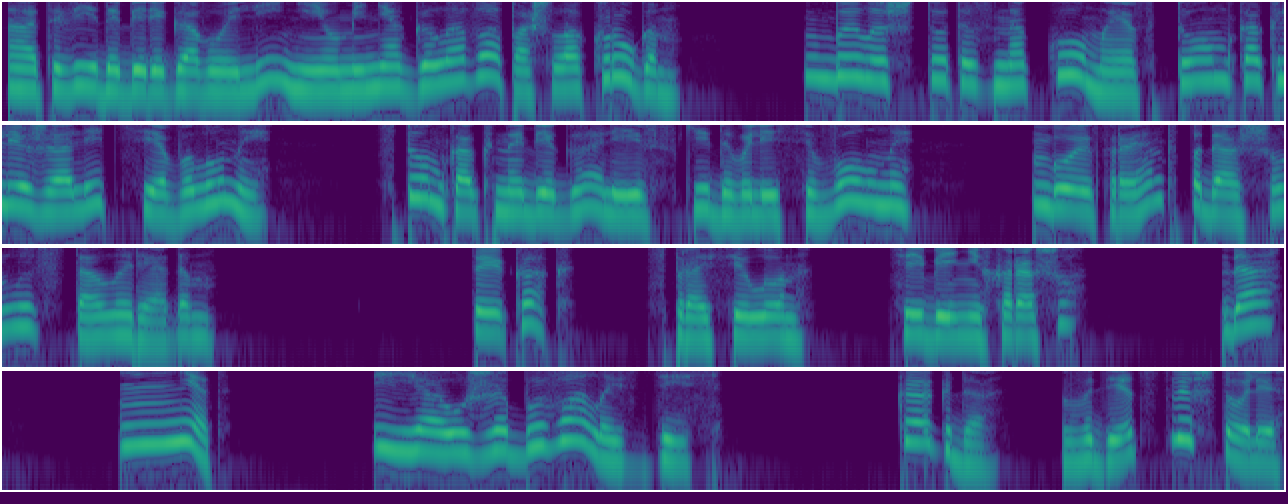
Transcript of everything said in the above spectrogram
От вида береговой линии у меня голова пошла кругом. Было что-то знакомое в том, как лежали те валуны, в том, как набегали и вскидывались волны. Бойфренд подошел и встал рядом. «Ты как?» — спросил он. «Тебе нехорошо?» «Да?» «Нет. Я уже бывала здесь». «Когда? В детстве, что ли?»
